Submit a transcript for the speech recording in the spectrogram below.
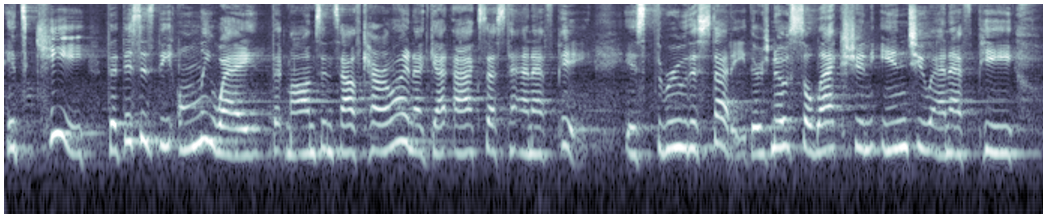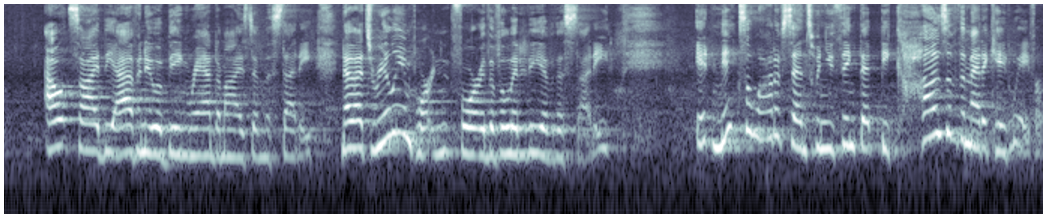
It's key that this is the only way that moms in South Carolina get access to NFP is through the study. There's no selection into NFP outside the avenue of being randomized in the study. Now, that's really important for the validity of the study. It makes a lot of sense when you think that because of the Medicaid waiver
